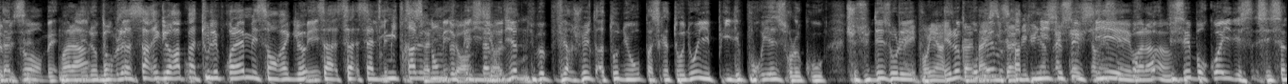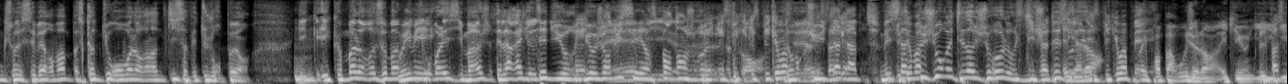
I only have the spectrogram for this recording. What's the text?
D'accord, mais, Voilà. mais Donc problème, ça, ça réglera pas tous les problèmes, mais ça en règle, Mais- ça, ça, ça limitera ça le nombre de limitera. ça pénalités. veut dire que tu peux faire jouer Antonio parce qu'Antonio il, est- il est pour rien sur le coup. Je suis désolé. Rien, Et le problème, il sera puni sais et voilà. Tu sais pourquoi il est c'est sanctionné sévèrement Parce que quand tu revois le ralenti, ça fait toujours peur. Et, que- et que malheureusement, Oui, quand mais tu revois les images. C'est la réalité du rugby aujourd'hui, c'est un sport euh, dangereux. expliquez-moi Donc pourquoi- tu t'adaptes. Mais ça a toujours été dangereux le rugby. Je suis désolé. alors Expliquez-moi pourquoi il prend pas rouge alors Parce que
